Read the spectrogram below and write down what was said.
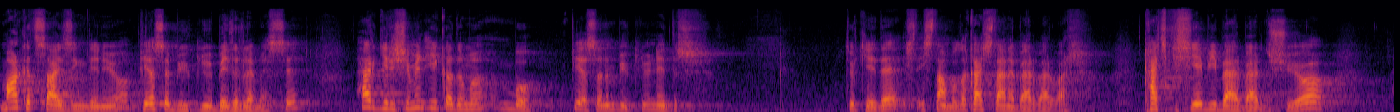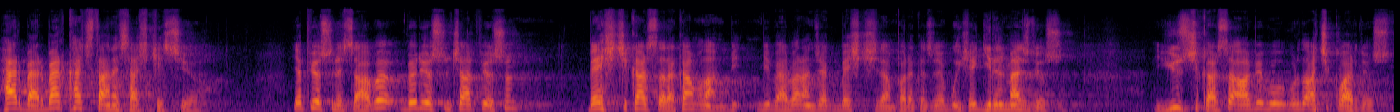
market sizing deniyor. Piyasa büyüklüğü belirlemesi. Her girişimin ilk adımı bu. Piyasanın büyüklüğü nedir? Türkiye'de işte İstanbul'da kaç tane berber var? Kaç kişiye bir berber düşüyor? Her berber kaç tane saç kesiyor? Yapıyorsun hesabı, bölüyorsun, çarpıyorsun. 5 çıkarsa rakam, ulan bir, bir berber ancak 5 kişiden para kazanıyor, bu işe girilmez diyorsun. 100 çıkarsa abi bu burada açık var diyorsun.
